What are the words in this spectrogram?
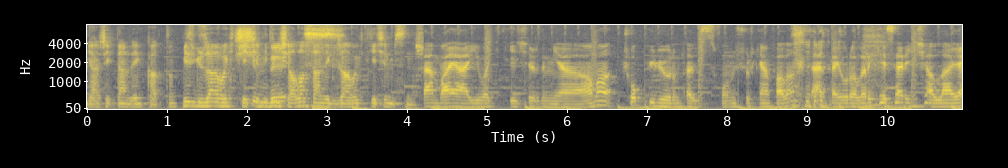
gerçekten renk kattın. Biz güzel vakit geçirdik. Şimdi- İnşallah sen de güzel vakit geçirmişsindir. Ben bayağı iyi vakit geçirdim ya ama çok gülüyorum tabii siz konuşurken falan. Berkay oraları keser inşallah ya.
